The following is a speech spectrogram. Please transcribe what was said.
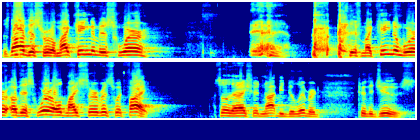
It's not of this world. My kingdom is where, if my kingdom were of this world, my servants would fight, so that I should not be delivered to the Jews.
